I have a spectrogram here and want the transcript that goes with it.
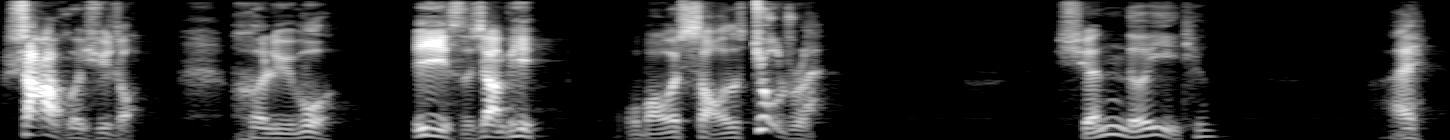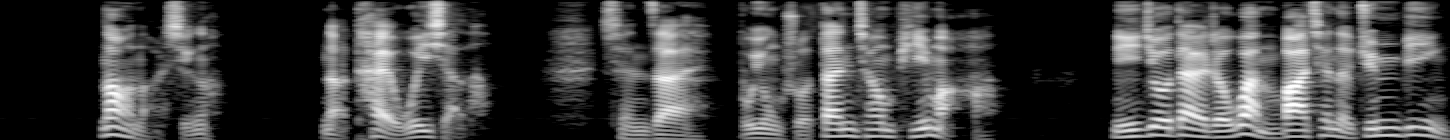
杀回徐州，和吕布一死相拼。我把我嫂子救出来。玄德一听，哎，那哪行啊？那太危险了。现在不用说单枪匹马，你就带着万八千的军兵，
